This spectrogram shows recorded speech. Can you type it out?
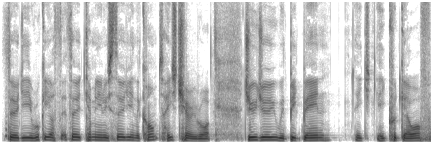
third year rookie, or third coming in his third year in the comps. He's cherry ripe. Juju with Big Ben, he, could go off.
